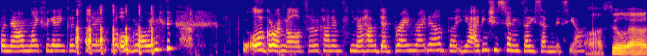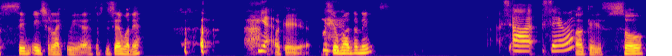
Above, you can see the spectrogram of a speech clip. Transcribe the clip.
but now I'm, like, forgetting because, you know, we're all growing. we're all growing old, so we kind of, you know, have a dead brain right now. But yeah, I think she's turning 37 this year. uh, still uh, same age like me, yeah, 37, yeah. Yeah. Okay, what's your mother name? uh, Sarah? Okay, so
